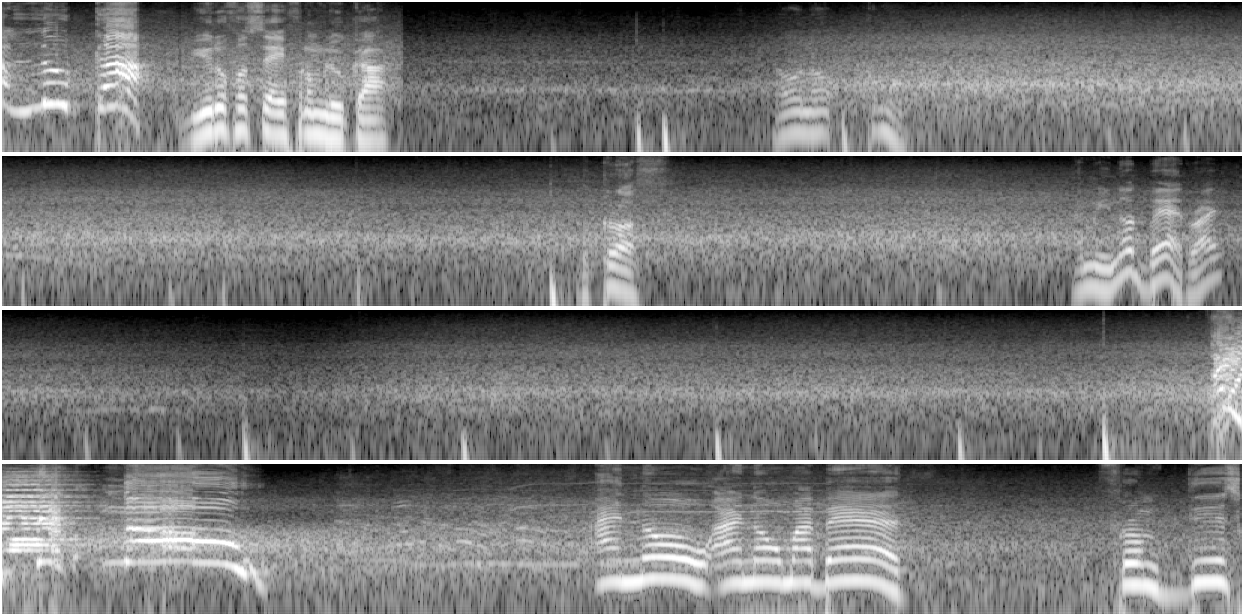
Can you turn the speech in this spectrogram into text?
Oh, Luca! Beautiful save from Luca. Oh no, come on. The cross. I mean, not bad, right? No! I know, I know, my bad. From this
